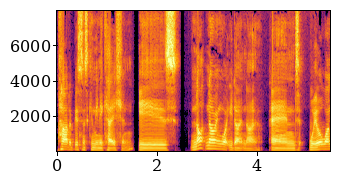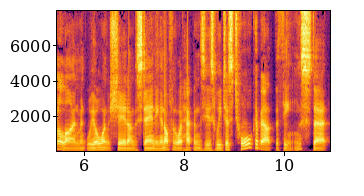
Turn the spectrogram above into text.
part of business communication is not knowing what you don't know. And we all want alignment, we all want shared understanding. And often what happens is we just talk about the things that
